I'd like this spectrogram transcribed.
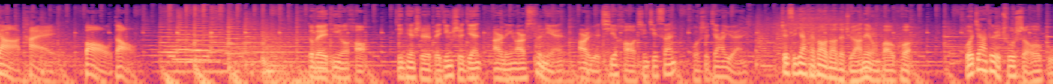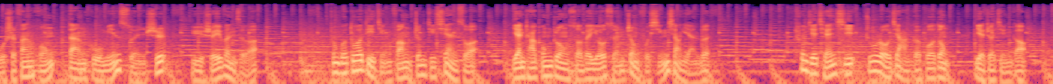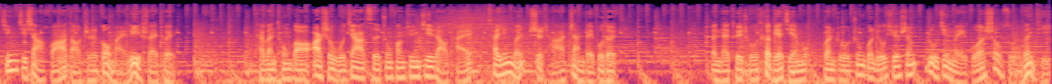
亚太报道，各位听友好，今天是北京时间二零二四年二月七号星期三，我是佳远。这次亚太报道的主要内容包括：国家队出手，股市翻红，但股民损失与谁问责？中国多地警方征集线索，严查公众所谓有损政府形象言论。春节前夕，猪肉价格波动，业者警告。经济下滑导致购买力衰退。台湾通报二十五架次中方军机扰台，蔡英文视察战备部队。本台推出特别节目，关注中国留学生入境美国受阻问题。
